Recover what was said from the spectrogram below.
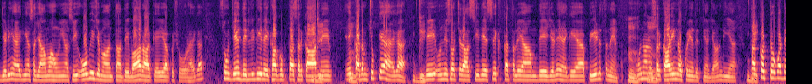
ਜਿਹੜੀਆਂ ਹੈਗੀਆਂ ਸਜ਼ਾਵਾਂ ਹੋਈਆਂ ਸੀ ਉਹ ਵੀ ਜ਼ਮਾਨਤਾਂ ਤੇ ਬਾਹਰ ਆ ਕੇ ਜਾਂ ਕੁਝ ਹੋਰ ਹੈਗਾ ਸੋ ਜੇ ਦਿੱਲੀ ਦੀ ਰੇਖਾ ਗੁਪਤਾ ਸਰਕਾਰ। ਨੇ ਇਹ ਕਦਮ ਚੁੱਕਿਆ ਹੈਗਾ। ਵੀ 1984 ਦੇ ਸਿੱਖ ਕਤਲੇਆਮ ਦੇ ਜਿਹੜੇ ਹੈਗੇ ਆ ਪੀੜਤ ਨੇ ਉਹਨਾਂ ਨੂੰ ਸਰਕਾਰੀ ਨੌਕਰੀਆਂ ਦਿੱਤੀਆਂ ਜਾਣਗੀਆਂ। ਤਾਂ। ਘੱਟੋ ਘੱਟ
